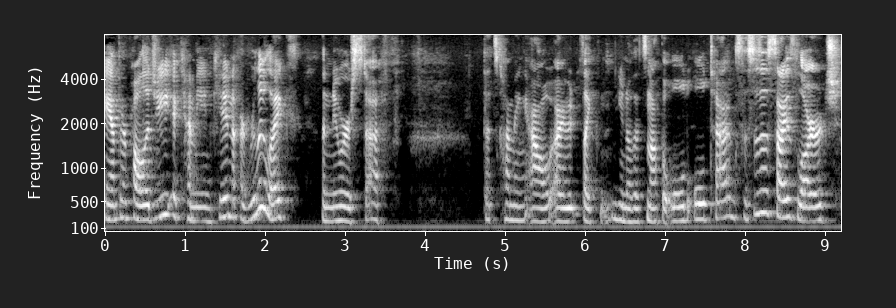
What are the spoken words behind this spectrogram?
Anthropologie, a Kin. I really like the newer stuff that's coming out. I like, you know, that's not the old, old tags. This is a size large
